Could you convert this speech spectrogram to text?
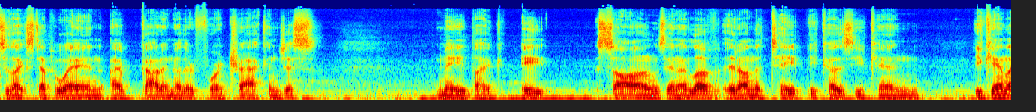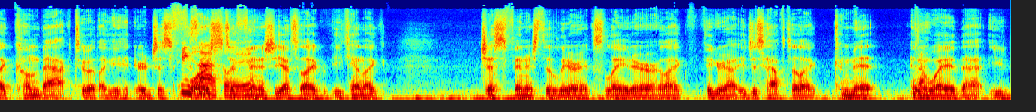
to like step away and I got another four track and just made like eight songs and I love it on the tape because you can you can't like come back to it like you- you're just forced Exactly. to finish you have to like you can't like just finish the lyrics later or like figure out you just have to like commit in Yeah. a way that you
